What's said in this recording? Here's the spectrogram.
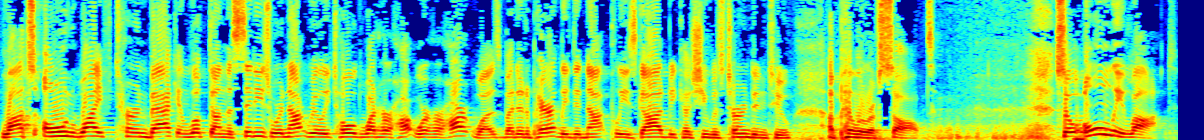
Lot's own wife turned back and looked on the cities. We're not really told what her heart, where her heart was, but it apparently did not please God because she was turned into a pillar of salt. So only Lot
